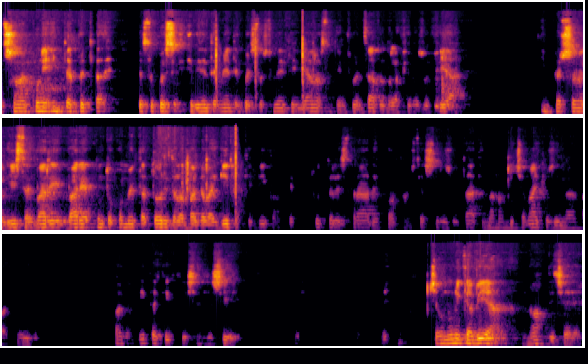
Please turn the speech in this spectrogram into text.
Sono alcune interpretazioni. Questo, questo, evidentemente questo studente indiano è stato influenzato dalla filosofia impersonalista, vari, vari appunto commentatori della Bhagavad Gita che dicono che tutte le strade portano gli stessi risultati, ma non dice mai così nella Bhagavad Gita. Bhagavad Gita dice sì, c'è un'unica via, no? Dice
